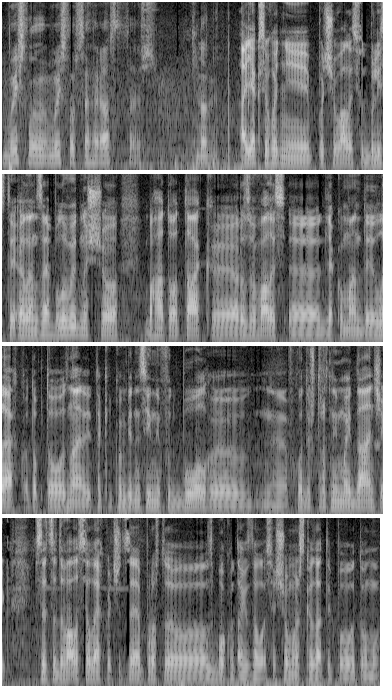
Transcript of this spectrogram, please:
Вийшло, вийшло все гаразд. Тож добре. А як сьогодні почувались футболісти ЛНЗ? Було видно, що багато атак е, розвивались е, для команди легко. Тобто, знаєте, такий комбінаційний футбол, е, входив в штрафний майданчик, все це давалося легко. Чи це просто збоку так здалося? Що можеш сказати по тому,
